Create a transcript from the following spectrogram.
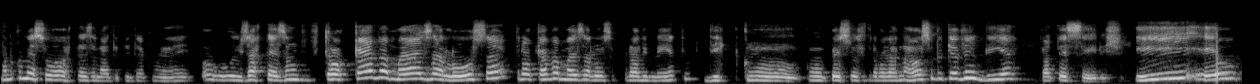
Quando começou o artesanato aqui em Tracunhaém, os artesãos trocavam mais a louça, trocava mais a louça por alimento de, com, com pessoas que trabalhavam na roça do que vendia para terceiros. E eu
